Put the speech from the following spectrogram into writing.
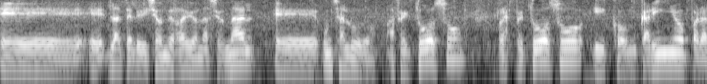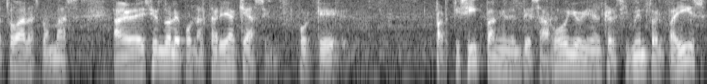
eh, eh, la televisión de Radio Nacional, eh, un saludo afectuoso, respetuoso y con cariño para todas las mamás, agradeciéndole por la tarea que hacen, porque participan en el desarrollo y en el crecimiento del país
